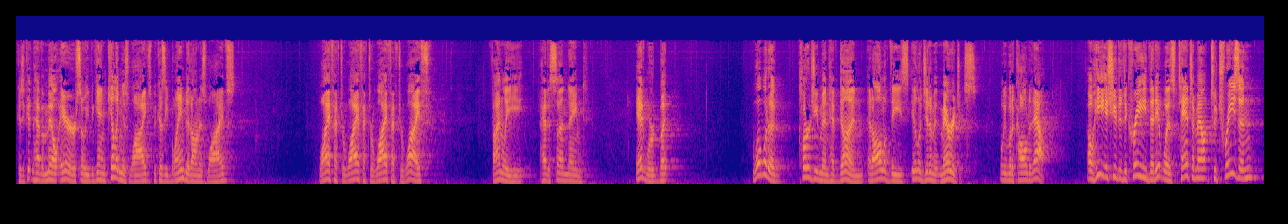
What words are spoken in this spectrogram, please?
because he couldn't have a male heir, so he began killing his wives because he blamed it on his wives. Wife after wife after wife after wife. Finally, he had a son named Edward, but what would a clergyman have done at all of these illegitimate marriages? Well, he would have called it out. Oh, he issued a decree that it was tantamount to treason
